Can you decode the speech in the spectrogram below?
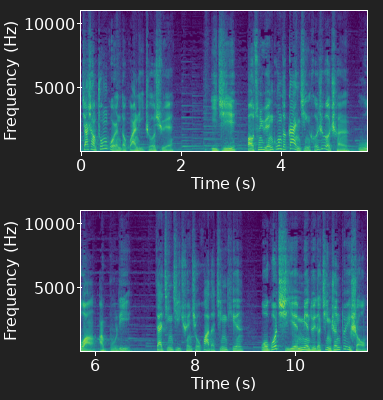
加上中国人的管理哲学，以及保存员工的干劲和热忱，无往而不利。在经济全球化的今天，我国企业面对的竞争对手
